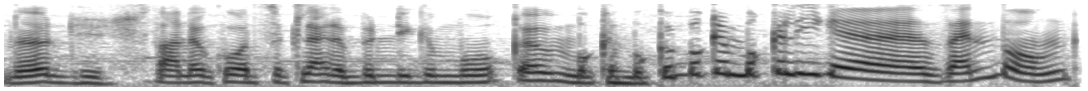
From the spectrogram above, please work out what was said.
Ne, das war eine kurze, kleine, bündige Mucke, Mucke, Mucke, Mucke, muckelige Sendung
